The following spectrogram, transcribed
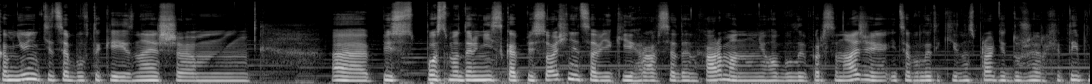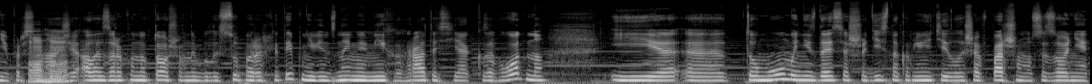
ком'юніті це був такий, знаєш. ем, Піс, постмодерністська пісочниця, в якій грався Ден Харман. У нього були персонажі, і це були такі насправді дуже архетипні персонажі. Але за рахунок того, що вони були суперархетипні, він з ними міг гратись як завгодно. І е, тому мені здається, що дійсно ком'юніті лише в першому сезоні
